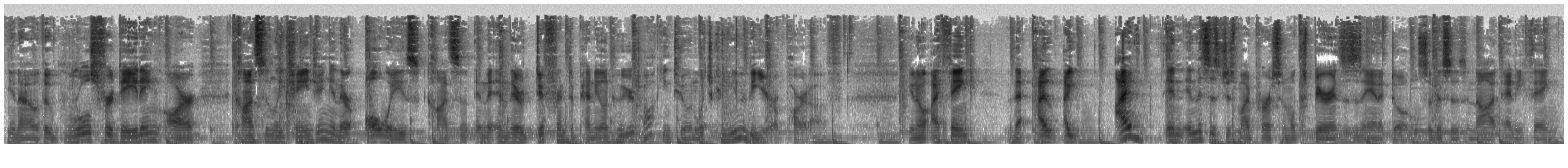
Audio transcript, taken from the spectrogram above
you know the rules for dating are constantly changing and they're always constant and, and they're different depending on who you're talking to and which community you're a part of you know i think that I, I I've and, and this is just my personal experience. This is anecdotal, so this is not anything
